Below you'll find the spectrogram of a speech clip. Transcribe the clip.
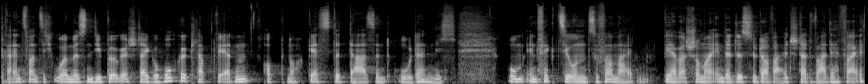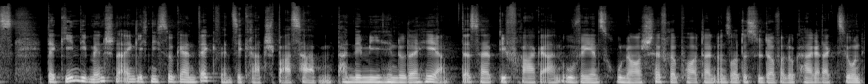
23 Uhr müssen die Bürgersteige hochgeklappt werden, ob noch Gäste da sind oder nicht um Infektionen zu vermeiden. Wer aber schon mal in der Düsseldorfer Altstadt war, der weiß, da gehen die Menschen eigentlich nicht so gern weg, wenn sie gerade Spaß haben, Pandemie hin oder her. Deshalb die Frage an Uwe Jens Runau, Chefreporter in unserer Düsseldorfer Lokalredaktion.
